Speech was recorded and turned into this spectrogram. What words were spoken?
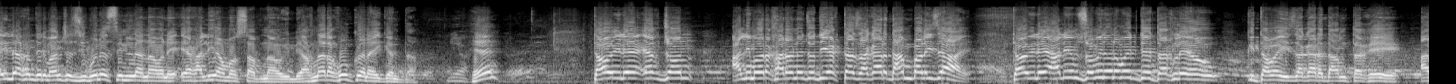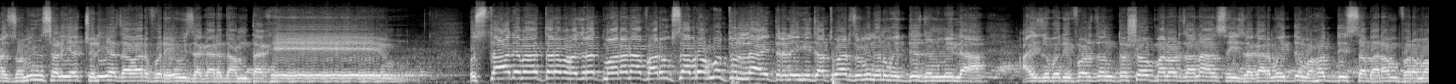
আইলাকান্দির মানুষের জীবনে চিনলা না মানে এক আলিয়া মোস্তাব না হইলে। আপনারা হোক নাই কেনতা? হ্যাঁ? তাহলে একজন আলিমের কারণে যদি একটা জায়গার দাম বাড়ি যায়, তাহলে আলিম জমিনের মধ্যে থাকলেও কিতাব এই জায়গার দাম থাকে, আর জমিন ছাড়িয়া চলিয়া যাওয়ার পরে ওই জায়গার দাম থাকে। উস্তাদ মাহতারাম হজরত মৌলানা ফারুক সাহেব রহমতুল্লাহ ইতরালিহি জাতুয়ার জমিনের মধ্যে জন্মিলা। আইজ অবধি পর্যন্ত সব মানুষ জানা এই জায়গার মধ্যে মহদ্দিস সাহেব আরাম ফরমা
